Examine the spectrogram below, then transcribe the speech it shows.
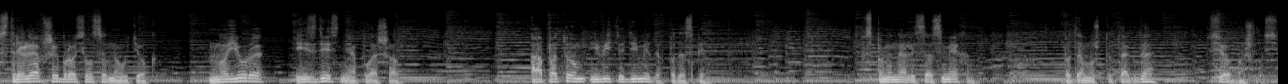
Стрелявший бросился на утек. Но Юра и здесь не оплошал. А потом и Витя Демидов подоспел. Вспоминали со смехом, потому что тогда все обошлось.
